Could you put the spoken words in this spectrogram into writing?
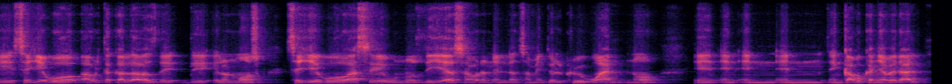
eh, se llevó, ahorita que hablabas de, Elon Musk, se llevó hace unos días, ahora en el lanzamiento del Crew One, ¿no? En, Cabo Cañaveral,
